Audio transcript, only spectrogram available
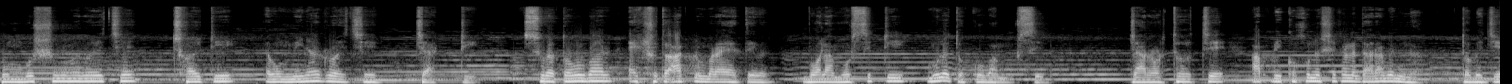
গম্বুজসমূহ রয়েছে ছয়টি এবং মিনার রয়েছে চারটি। সুরা তহবার একশত আট নম্বর আয়াতে বলা মসজিদটি মূলত কোবা মসজিদ, যার অর্থ হচ্ছে আপনি কখনো সেখানে দাঁড়াবেন না, তবে যে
